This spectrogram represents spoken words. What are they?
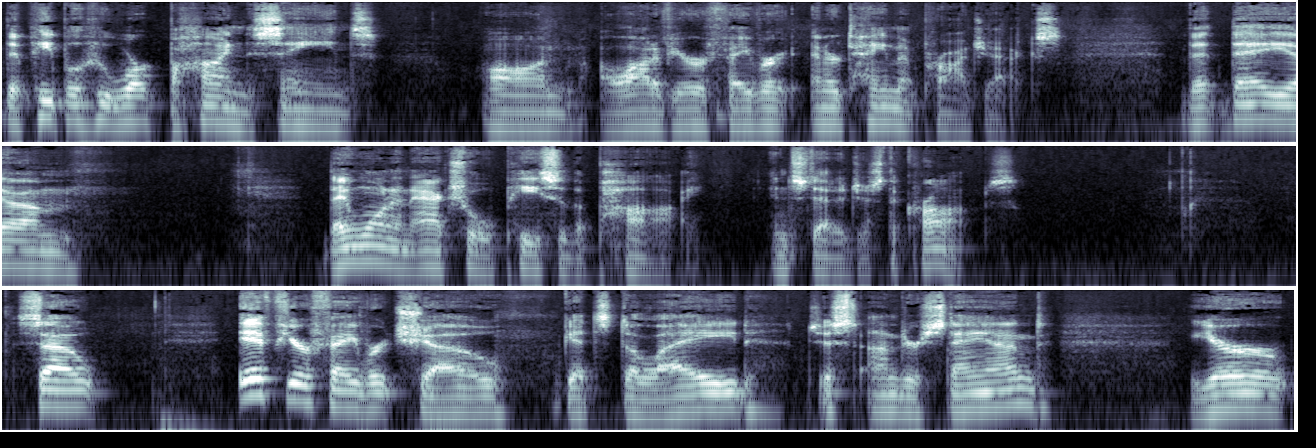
the people who work behind the scenes on a lot of your favorite entertainment projects that they um, they want an actual piece of the pie instead of just the crumbs. So, if your favorite show gets delayed, just understand you're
